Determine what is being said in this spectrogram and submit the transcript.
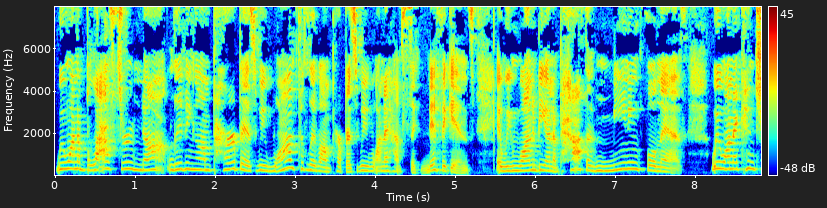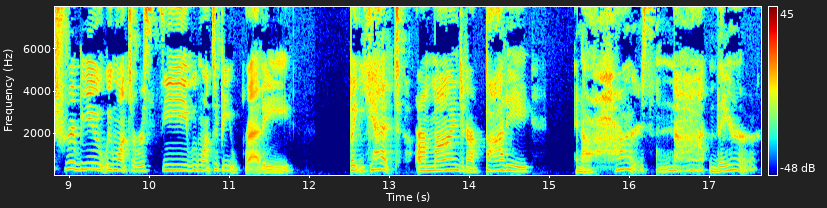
We want to blast through not living on purpose. We want to live on purpose. We want to have significance and we want to be on a path of meaningfulness. We want to contribute. We want to receive. We want to be ready. But yet, our mind and our body and our heart is not there.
